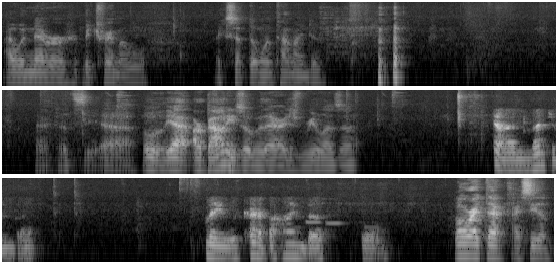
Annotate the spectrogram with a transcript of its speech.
I would never betray my wolf, except the one time I do. Alright, let's see. Uh, oh yeah, our bounty's over there. I just realized that. Yeah, I mentioned that. They were kind of behind us. So Oh, right there. I see them.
